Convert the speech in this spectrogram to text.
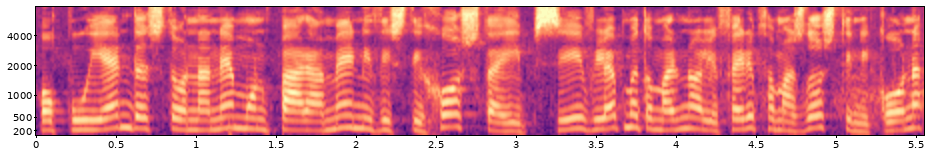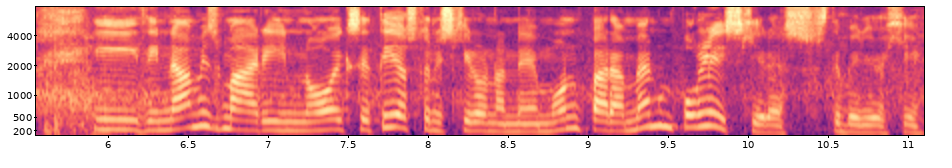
όπου η ένταση των ανέμων παραμένει δυστυχώς στα ύψη. Βλέπουμε το Μαρίνο Αλιφέρη που θα μας δώσει την εικόνα. Οι δυνάμεις Μαρίνο, εξαιτίας των ισχυρών ανέμων, παραμένουν πολύ ισχυρές στην περιοχή.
